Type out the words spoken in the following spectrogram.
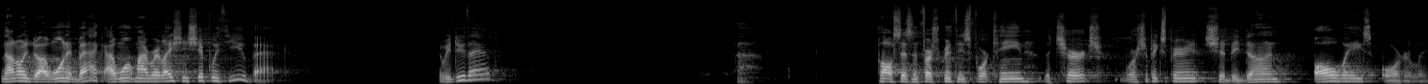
Not only do I want it back, I want my relationship with you back. Do we do that? Paul says in 1 Corinthians 14, the church worship experience should be done always orderly.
